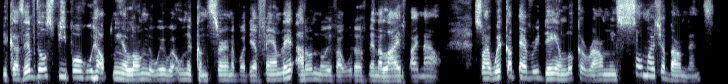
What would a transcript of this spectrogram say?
Because if those people who helped me along the way were only concerned about their family, I don't know if I would have been alive by now. So I wake up every day and look around me, so much abundance.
